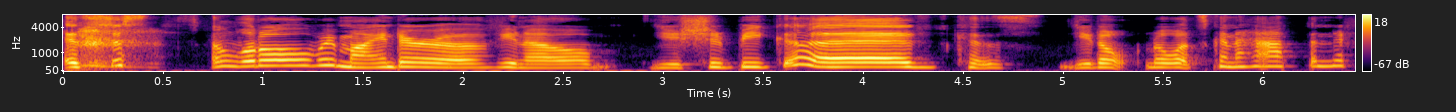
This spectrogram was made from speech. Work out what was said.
it's just a little reminder of, you know, you should be good because you don't know what's going to happen if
